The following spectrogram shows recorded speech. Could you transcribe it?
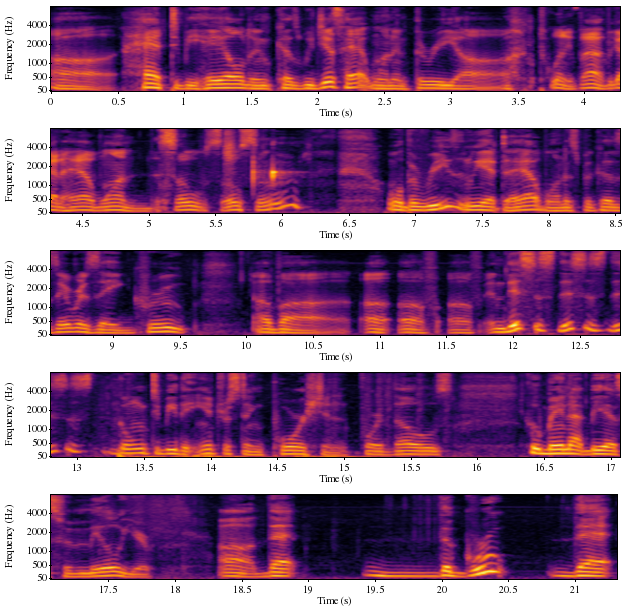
uh, had to be held, and because we just had one in three uh, twenty five, we got to have one so so soon. Well, the reason we had to have one is because there was a group of uh, uh of of and this is this is this is going to be the interesting portion for those who may not be as familiar uh that the group that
